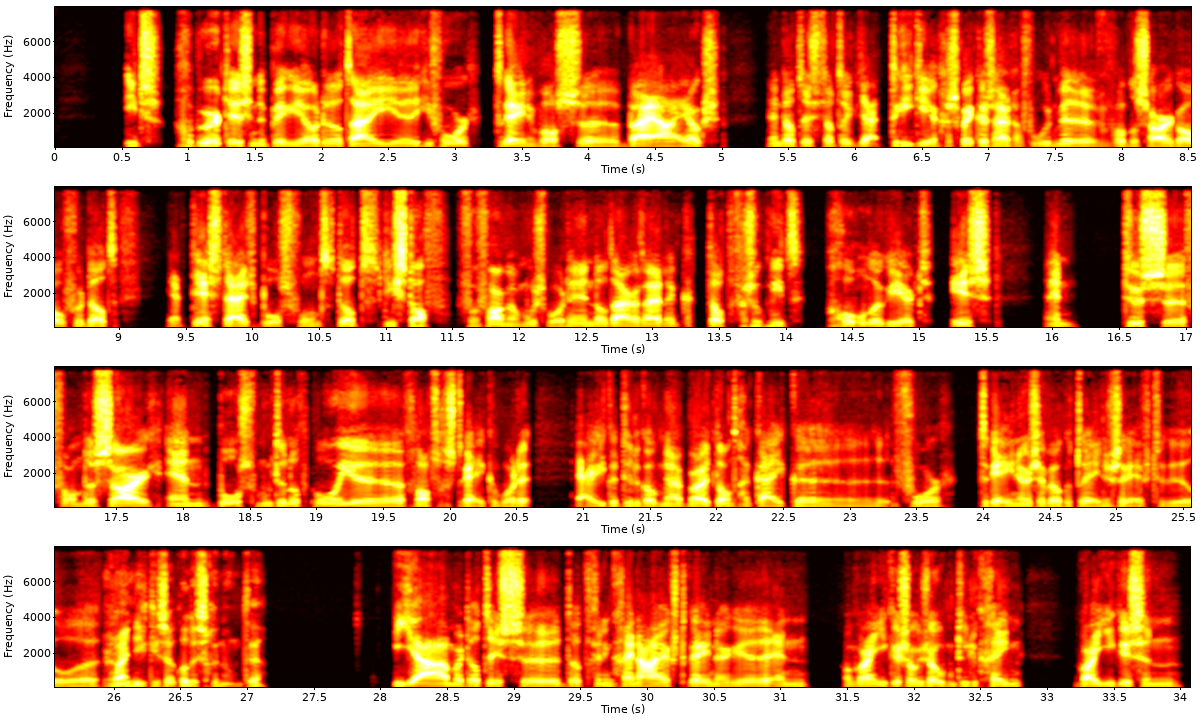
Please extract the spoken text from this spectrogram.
iets gebeurd is in de periode dat hij hiervoor trainer was bij Ajax. En dat is dat er ja, drie keer gesprekken zijn gevoerd met Van der Sar over dat ja, destijds Bos vond dat die staf vervangen moest worden. En dat daar uiteindelijk dat verzoek niet gehonoreerd is. En tussen Van der Sar en Bos moeten nog mooie uh, glad gestreken worden. Ja, je kunt natuurlijk ook naar het buitenland gaan kijken uh, voor trainers en welke trainers er eventueel... Uh... Is ook wel eens genoemd, hè? Ja, maar dat, is, uh, dat vind ik geen Ajax-trainer. en Ranjik is sowieso natuurlijk geen... Ranjik is een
